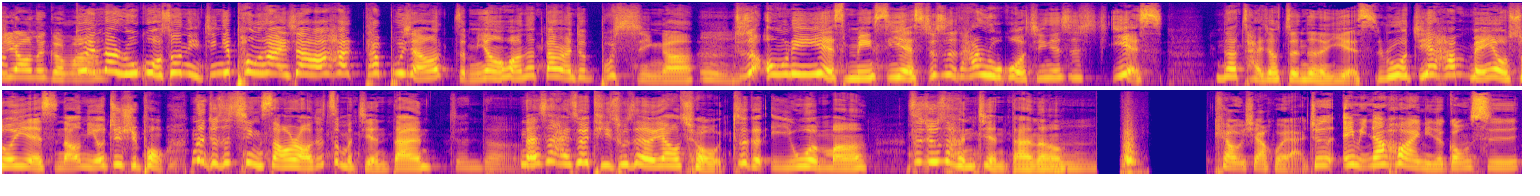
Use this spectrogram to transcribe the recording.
需要那个吗？对，那如果说你今天碰他一下他他不想要怎么样的话，那当然就不行啊。嗯，就是 only yes means yes，就是他如果今天是 yes。那才叫真正的 yes。如果今天他没有说 yes，然后你又继续碰，那就是性骚扰，就这么简单。真的，男生还是会提出这个要求、这个疑问吗？这就是很简单啊。嗯、跳一下回来，就是 Amy，那后来你的公司，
